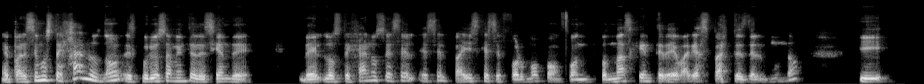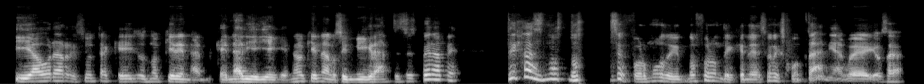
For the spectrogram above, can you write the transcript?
me parecemos tejanos, ¿no? Es curiosamente decían de, de los tejanos es el, es el país que se formó con, con, más gente de varias partes del mundo y, y ahora resulta que ellos no quieren que nadie llegue, no quieren a los inmigrantes. Espérame, Texas no, no se formó, de, no fueron de generación espontánea, güey, o sea,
